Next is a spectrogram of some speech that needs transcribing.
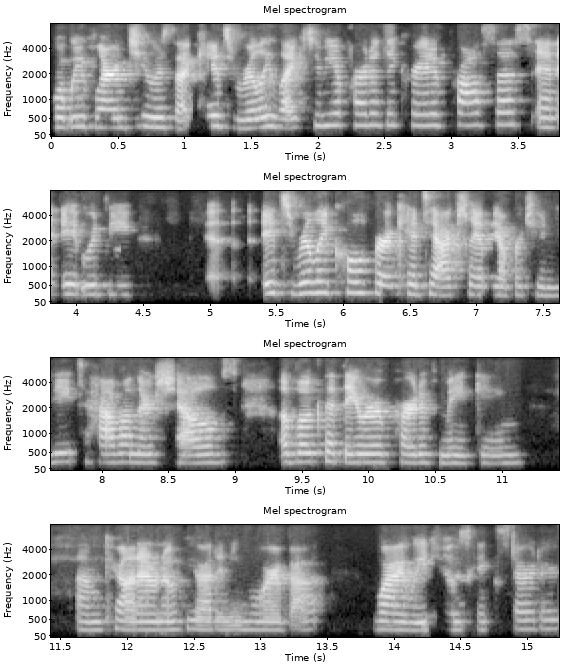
what we've learned too is that kids really like to be a part of the creative process, and it would be it's really cool for a kid to actually have the opportunity to have on their shelves a book that they were a part of making. Um, Carol, I don't know if you had any more about why we chose Kickstarter.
